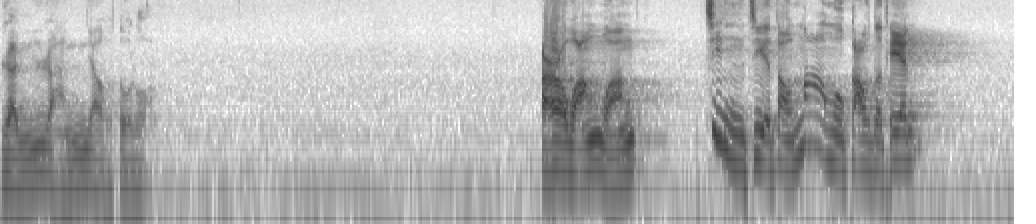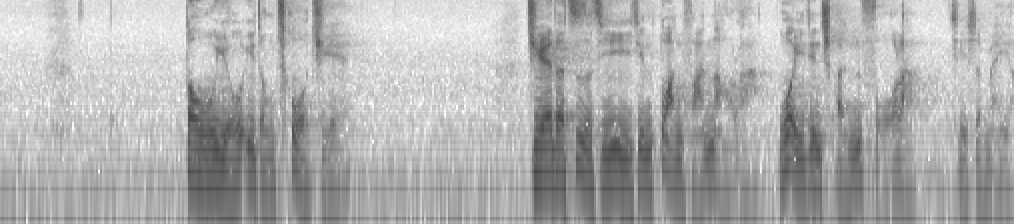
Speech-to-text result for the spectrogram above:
仍然要堕落，而往往境界到那么高的天，都有一种错觉，觉得自己已经断烦恼了，我已经成佛了，其实没有。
